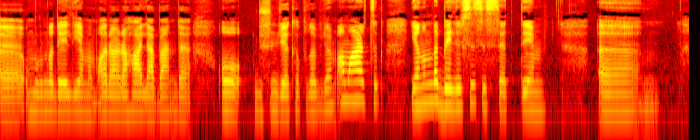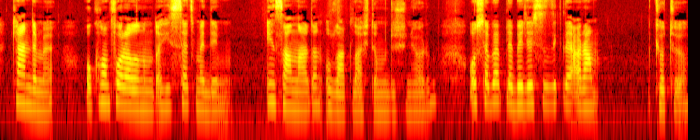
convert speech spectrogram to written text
e, umurumda değil diyemem. Ara ara hala ben de o düşünceye kapılabiliyorum. Ama artık yanında belirsiz hissettiğim e, kendimi o konfor alanımda hissetmediğim insanlardan uzaklaştığımı düşünüyorum. O sebeple belirsizlikle aram kötü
